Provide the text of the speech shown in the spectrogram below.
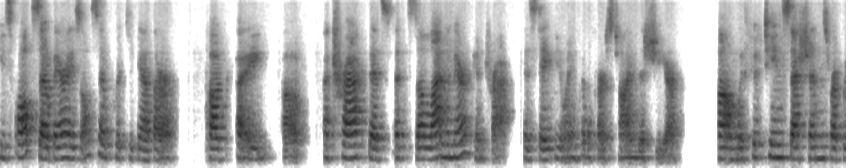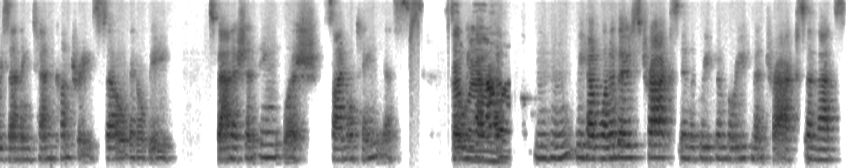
he's also, Barry's also put together a, a, a, a track that's it's a Latin American track is debuting for the first time this year um, with 15 sessions representing 10 countries. So it'll be Spanish and English simultaneous. So oh, we wow. have mm-hmm, we have one of those tracks in the grief and bereavement tracks, and that's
